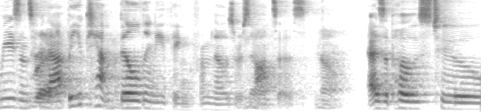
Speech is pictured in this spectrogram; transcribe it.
reasons for Right. that, but you can't build anything from those responses. no As opposed to,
